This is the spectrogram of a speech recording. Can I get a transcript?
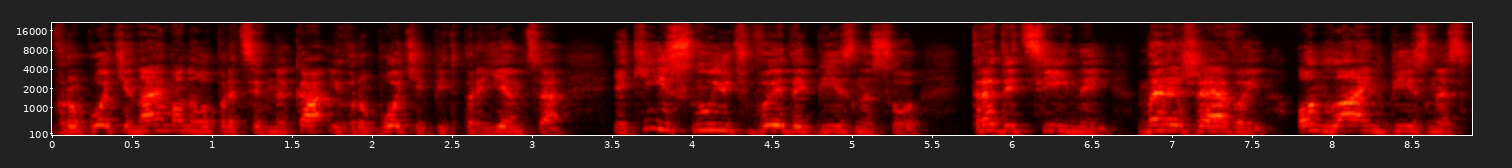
в роботі найманого працівника і в роботі підприємця? Які існують види бізнесу: традиційний, мережевий, онлайн бізнес,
